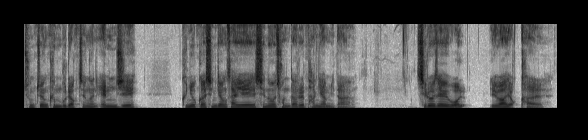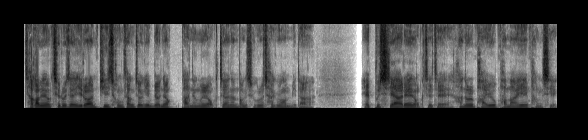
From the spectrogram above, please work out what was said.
중증 근무력증은 MG, 근육과 신경 사이의 신호 전달을 방해합니다. 치료제의 원리 와 역할, 자가면역 치료제는 이러한 비정상적인 면역 반응을 억제하는 방식으로 작용합니다. FCRN 억제제, 한올 바이오파마의 방식,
